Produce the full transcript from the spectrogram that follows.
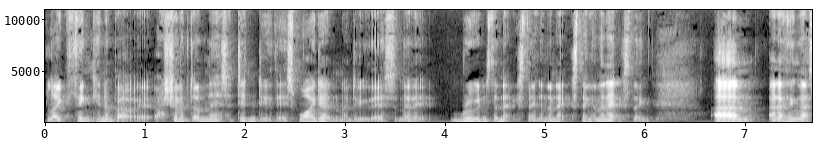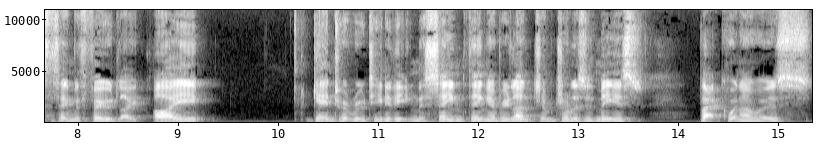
like thinking about it. I should have done this. I didn't do this. Why didn't I do this? And then it ruins the next thing and the next thing and the next thing. Um, and I think that's the same with food. Like I get into a routine of eating the same thing every lunch. And the trouble is with me is back when I was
